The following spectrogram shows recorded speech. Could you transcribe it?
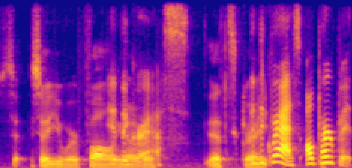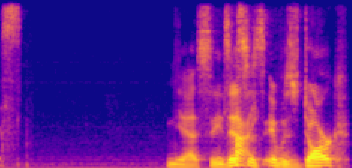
So, so you were falling in the over. grass. That's great. In the grass, all purpose. Yeah, see, It's this fine. was it was dark,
